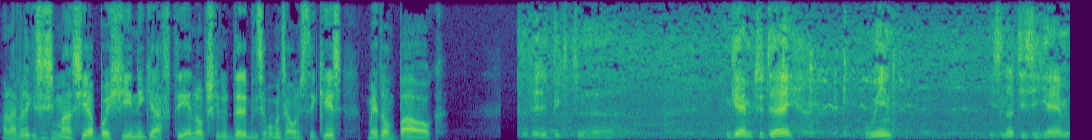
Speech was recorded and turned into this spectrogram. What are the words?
αναφέρθηκε στη σημασία που έχει η νίκη αυτή εν ώψη και του τέρμπι της επόμενης αγωνιστικής με τον Πάοκ. very big uh, game today. Win is not easy game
